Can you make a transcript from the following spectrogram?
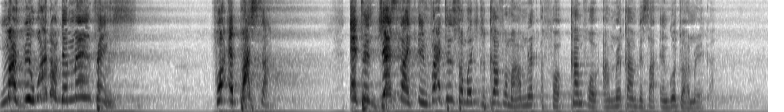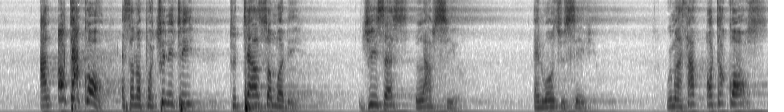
must be one of the main things for a pastor. It is just like inviting somebody to come from America, for, come for American visa and go to America. An altar call is an opportunity to tell somebody Jesus loves you and wants to save you. We must have altar calls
